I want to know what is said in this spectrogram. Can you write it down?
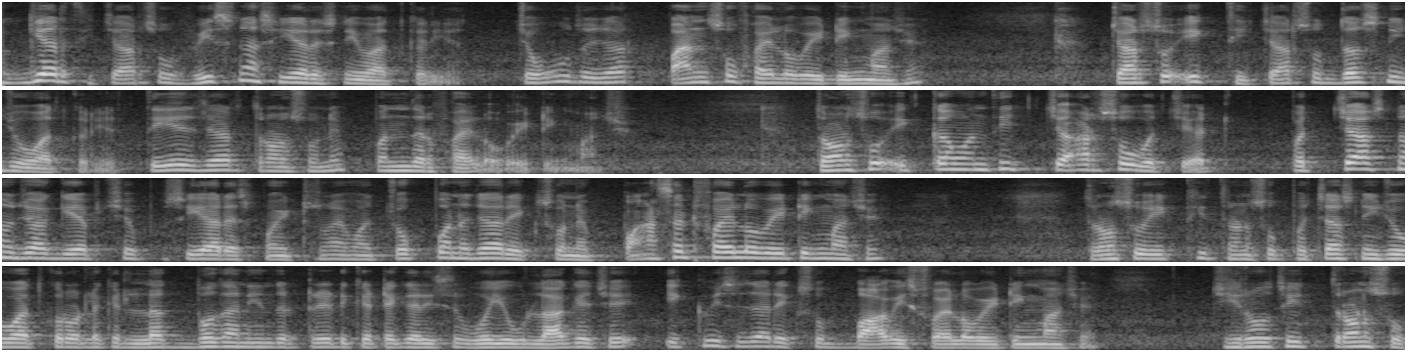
અગિયારથી ચારસો વીસના સીઆરએસની વાત કરીએ ચૌદ હજાર પાંચસો ફાઇલો વેઇટિંગમાં છે. ચારસો એકથી ચારસો દસની જો વાત કરીએ, તેર હજાર ત્રણસો પંદર ફાઇલો વેઇટિંગમાં છે. ત્રણસો એકાવનથી ચારસો વચ્ચે, પચાસનો જે આ ગેપ છે સીઆરએસ પોઈન્ટનો એમાં ચોપન હજાર એકસો ને પાસઠ ફાઇલો વેઇટિંગમાં છે. ત્રણસો એકથી ત્રણસો પચાસની જો વાત કરો, એટલે કે લગભગ આની અંદર ટ્રેડ કેટેગરી હોય એવું લાગે છે, એકવીસ હજાર એકસો બાવીસ ફાઇલો વેઇટિંગમાં છે. જીરોથી ત્રણસો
